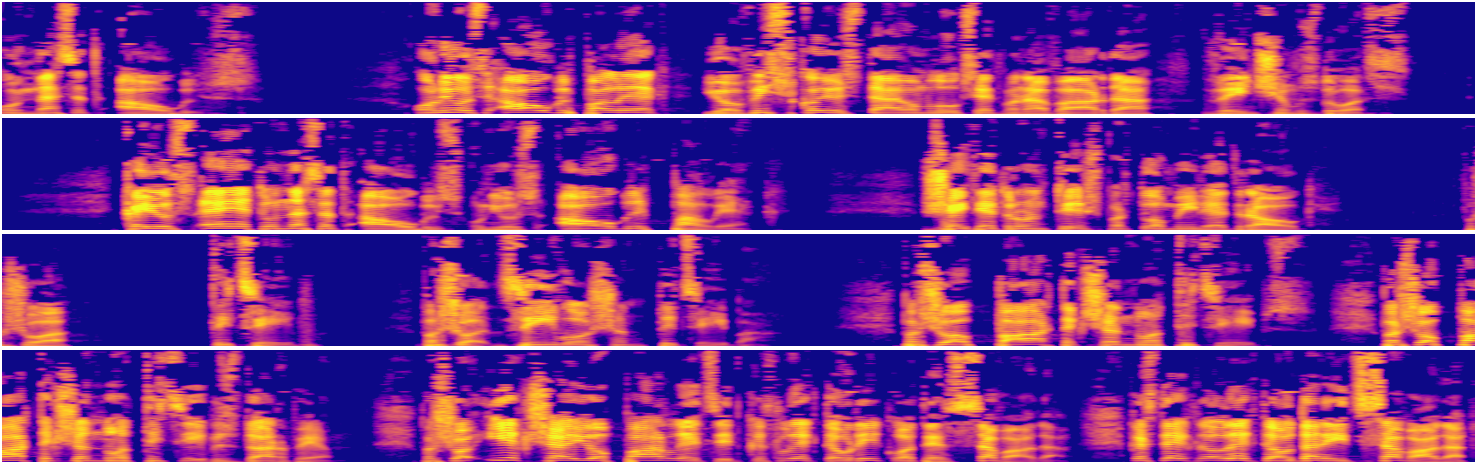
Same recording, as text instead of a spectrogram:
un nesat augļus. Un jūsu augļi paliek, jo visu, ko jūs tēvam lūksiet manā vārdā, viņš jums dos. Ka jūs ejat un nesat augļus, un jūsu augļi paliek. Šeit iet runa tieši par to, mīļie draugi, par šo ticību, par šo dzīvošanu ticībā, par šo pārtekšanu no ticības, par šo pārtekšanu no ticības darbiem, par šo iekšējo pārliecību, kas liek tev rīkoties savādāk, kas liek liek tev darīt savādāk,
